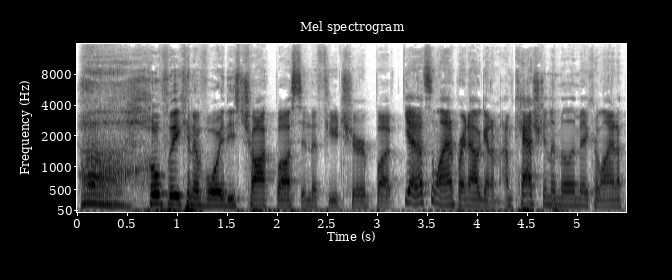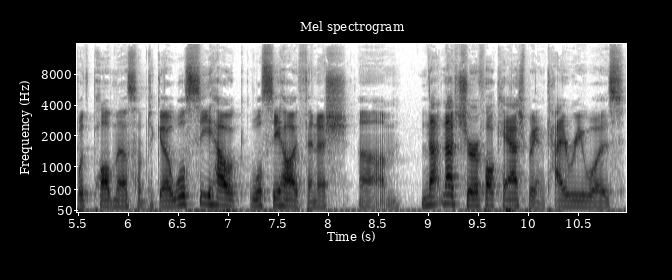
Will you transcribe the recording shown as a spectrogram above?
Hopefully, can avoid these chalk busts in the future. But yeah, that's the lineup right now. Again, I'm, I'm cashing the Millie Maker lineup with Paul Millsap to go. We'll see how we'll see how I finish. Um, not not sure if I'll cash, but again, Kyrie was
